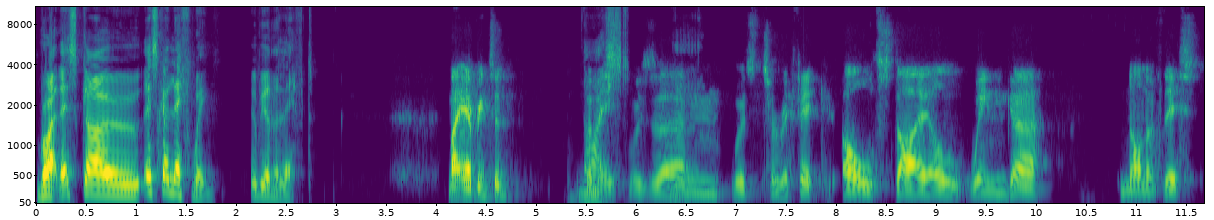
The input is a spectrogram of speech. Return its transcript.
right, let's go. Let's go left wing. Who'll be on the left? Mike Etherington. Nice. was um, was terrific. Old style winger. None of this,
